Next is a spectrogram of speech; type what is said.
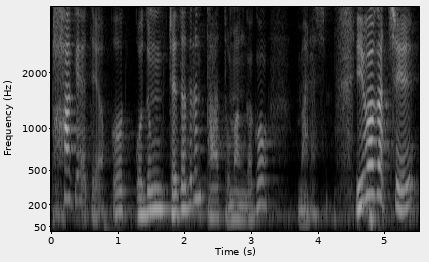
파괴되었고 고등 제자들은 다 도망가고 말았습니다. 이와 같이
